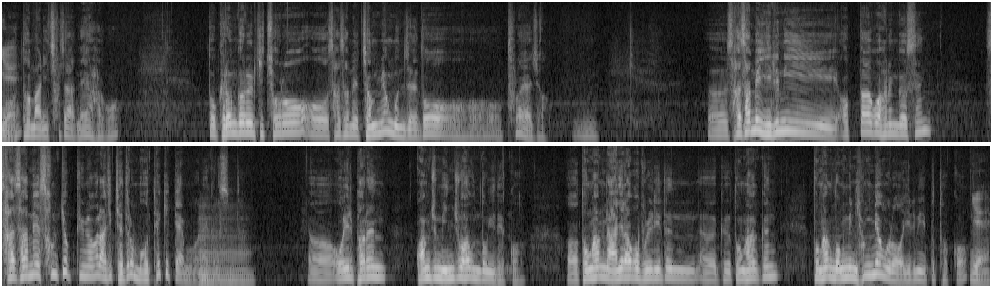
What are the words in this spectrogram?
예. 어, 더 많이 찾아내야 하고 또 그런 거를 기초로 어, 4.3의 정명 문제도 어, 풀어야죠. 음. 어, 4.3의 이름이 없다고 하는 것은 4.3의 성격 규명을 아직 제대로 못했기 때문에 그렇습니다. 음, 어, 5.18은 광주 민주화 운동이 됐고 어, 동학난이라고 불리던 어, 그 동학은 동학농민혁명으로 이름이 붙었고 예.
